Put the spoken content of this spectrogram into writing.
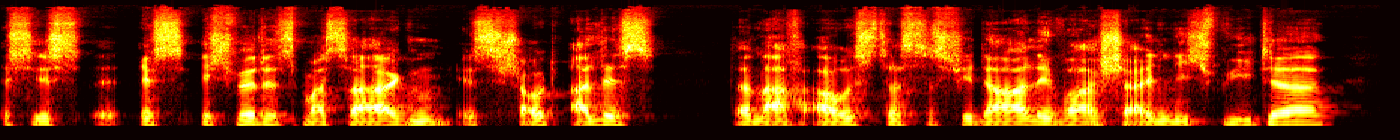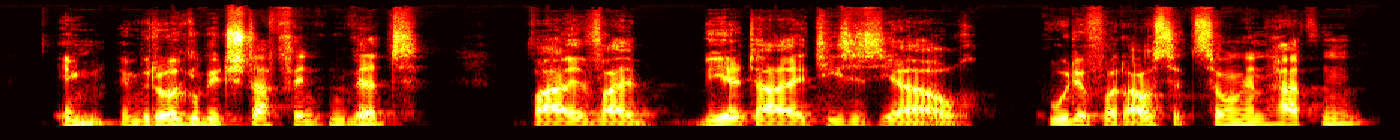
es ist, es, ich würde jetzt mal sagen, es schaut alles danach aus, dass das Finale wahrscheinlich wieder im, im Ruhrgebiet stattfinden wird, weil, weil wir da dieses Jahr auch gute Voraussetzungen hatten.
